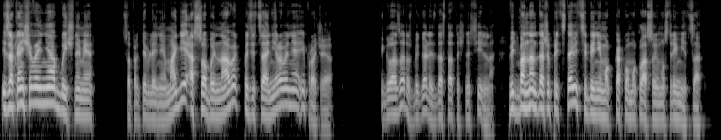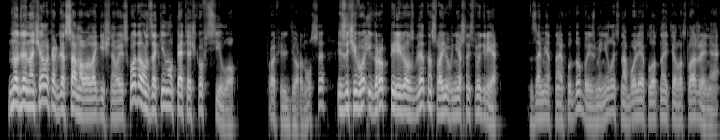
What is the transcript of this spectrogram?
и заканчивая необычными — сопротивление магии, особый навык, позиционирование и прочее и глаза разбегались достаточно сильно, ведь банан даже представить себе не мог, к какому классу ему стремиться. Но для начала, как для самого логичного исхода, он закинул пять очков в силу. Профиль дернулся, из-за чего игрок перевел взгляд на свою внешность в игре. Заметная худоба изменилась на более плотное телосложение.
